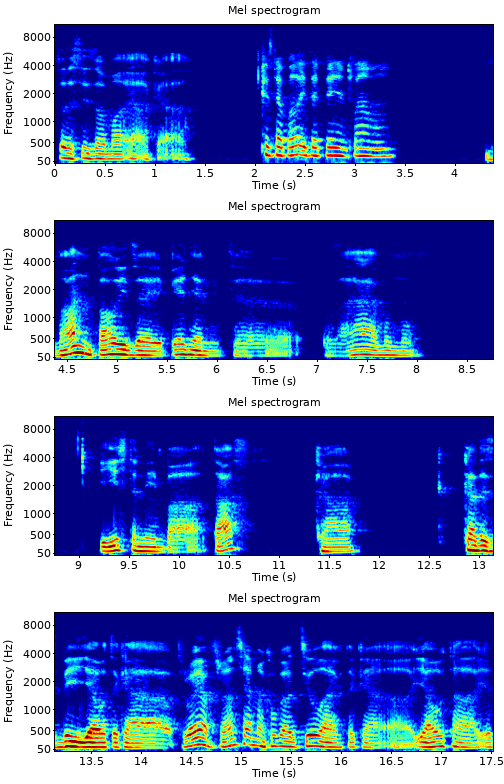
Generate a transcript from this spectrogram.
Tad es izdomāju, jā, ka. Kas tev palīdzēja pieņemt lēmumu? Man palīdzēja pieņemt uh, lēmumu īstenībā tas, ka, kad es biju jau tā kā projām Francijā, man kaut kādi cilvēki kā, jautāja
